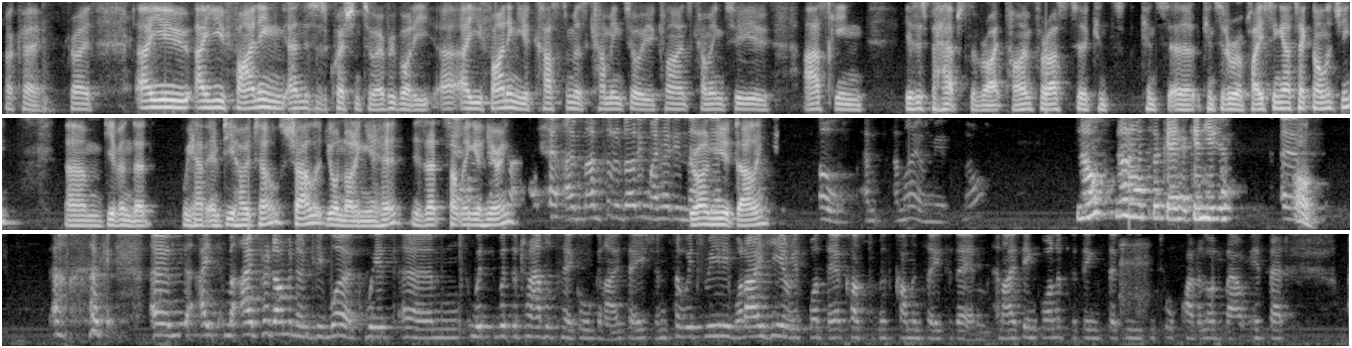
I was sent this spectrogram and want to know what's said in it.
Okay, great. Are you are you finding, and this is a question to everybody, uh, are you finding your customers coming to or your clients coming to you asking, is this perhaps the right time for us to cons consider, consider replacing our technology, um, given that we have empty hotels? Charlotte, you're nodding your head. Is that something yeah. you're hearing? I'm, I'm sort of nodding my head in You're on mute, darling. Oh, am, am I on mute? No, no, no, it's okay. I can hear you. Um, oh. Okay. Um, I, I predominantly work with um, with with the travel tech organization, so it's really what I hear is what their customers come and say to them. And I think one of the things that we, we talk quite a lot about is that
